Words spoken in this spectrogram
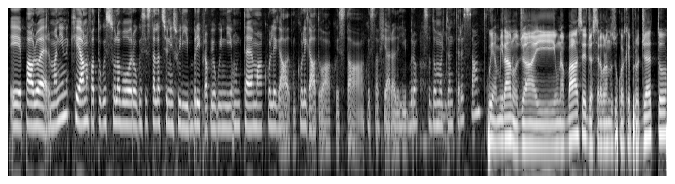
e Paolo Hermanin, che hanno fatto questo lavoro, queste installazioni sui libri, proprio quindi un tema collega- collegato a questa, a questa Fiera del Libro. È stato molto interessante. Qui a Milano già hai una base, già stai lavorando su qualche progetto?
